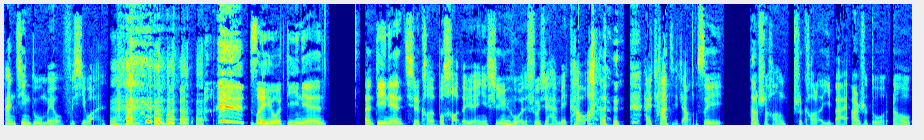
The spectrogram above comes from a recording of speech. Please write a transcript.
按进度没有复习完，所以我第一年。嗯，第一年其实考的不好的原因是因为我的数学还没看完，还差几章，所以当时好像是考了一百二十多，然后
